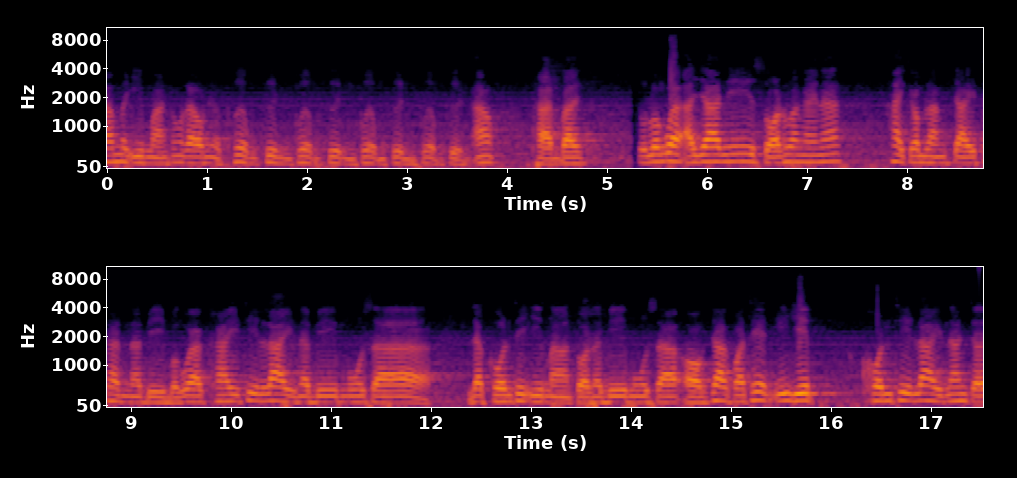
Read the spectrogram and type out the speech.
ทำให้อีมานของเราเนี่ย เพิ่มขึ้น เพิ่มขึ้น เพิ่มขึ้น เพิ่มขึ้น เอาผ่านไปตกลงว่าอายานี้สอนว่าไงนะ ให้กำลังใจท่านนาบี บอกว่าใครที่ไล่นบีมูซา และคนที่อีมานต่อนบีมูซาออกจากประเทศอียิปต์คนที่ไล่นั้นจะ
